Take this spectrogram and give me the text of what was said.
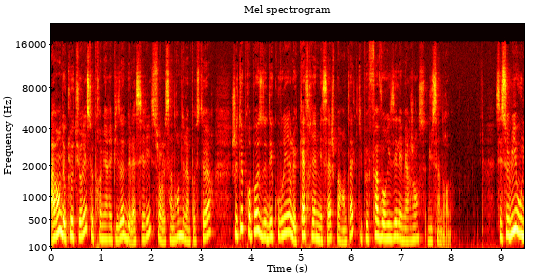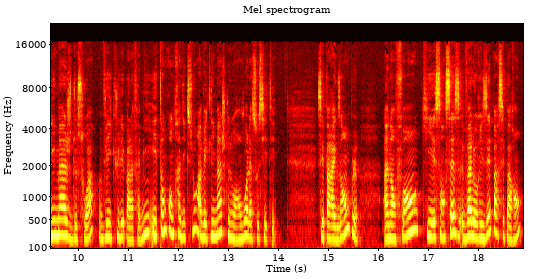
Avant de clôturer ce premier épisode de la série sur le syndrome de l'imposteur, je te propose de découvrir le quatrième message parental qui peut favoriser l'émergence du syndrome. C'est celui où l'image de soi, véhiculée par la famille, est en contradiction avec l'image que nous renvoie la société. C'est par exemple un enfant qui est sans cesse valorisé par ses parents,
